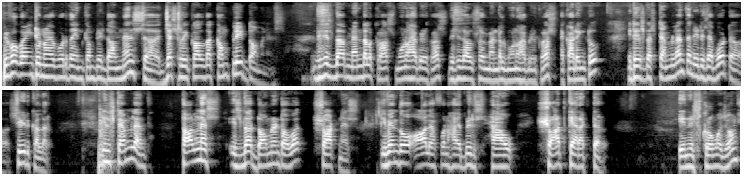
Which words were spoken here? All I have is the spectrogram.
Before going to know about the incomplete dominance, uh, just recall the complete dominance. This is the Mendel cross, monohybrid cross. This is also a Mendel monohybrid cross. According to, it is the stem length and it is about uh, seed color. In stem length, tallness is the dominant over shortness. Even though all F1 hybrids have short character in its chromosomes,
